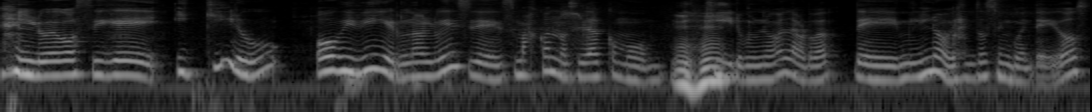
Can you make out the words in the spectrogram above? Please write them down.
Luego sigue Ikiru o Vivir, ¿no, Luis? Es más conocida como Ikiru, ¿no? La verdad, de 1952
